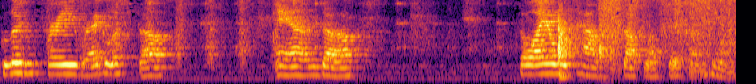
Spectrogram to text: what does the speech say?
gluten-free, regular stuff. And uh, so I always have stuff like this on hand.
